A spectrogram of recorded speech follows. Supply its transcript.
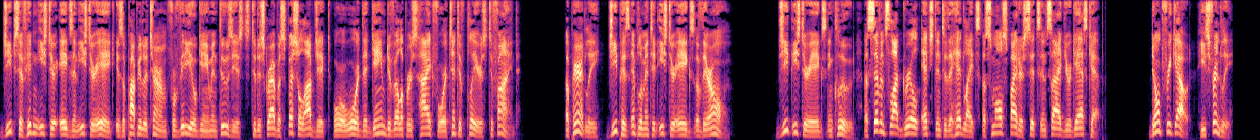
Jeeps have hidden Easter eggs. An Easter egg is a popular term for video game enthusiasts to describe a special object or award that game developers hide for attentive players to find. Apparently, Jeep has implemented Easter eggs of their own. Jeep Easter eggs include a seven slot grill etched into the headlights, a small spider sits inside your gas cap. Don't freak out, he's friendly.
